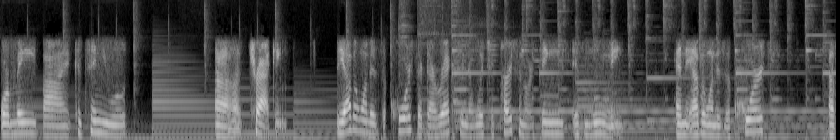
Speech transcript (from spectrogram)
or made by continual uh, tracking. The other one is the course or direction in which a person or things is moving. And the other one is the course of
